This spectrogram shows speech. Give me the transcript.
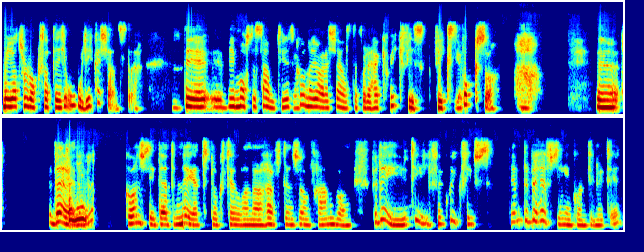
Men jag tror också att det är olika tjänster. Mm. Det, vi måste samtidigt kunna göra tjänster för det här quick fix också. Eh, det är ni... konstigt att nätdoktorerna har haft en sån framgång. För det är ju till för quick fix. Det, det behövs ingen kontinuitet.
